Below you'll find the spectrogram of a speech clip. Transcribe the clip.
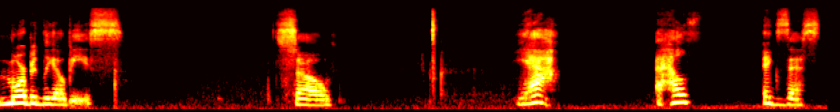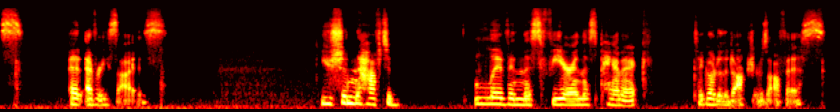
morbidly obese. So, yeah, health exists at every size you shouldn't have to live in this fear and this panic to go to the doctor's office.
